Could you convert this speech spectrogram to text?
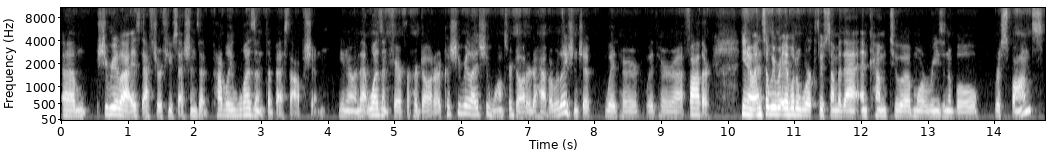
um, she realized after a few sessions that probably wasn't the best option you know and that wasn't fair for her daughter because she realized she wants her daughter to have a relationship with her with her uh, father you know and so we were able to work through some of that and come to a more reasonable response.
